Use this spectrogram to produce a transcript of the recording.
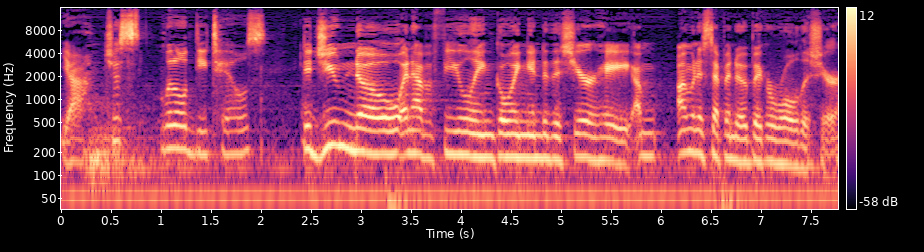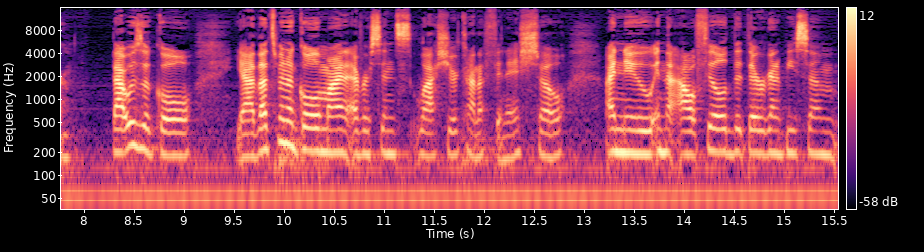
yeah, just little details. Did you know and have a feeling going into this year, hey, I'm I'm going to step into a bigger role this year? That was a goal. Yeah, that's been a goal of mine ever since last year kind of finished. So I knew in the outfield that there were going to be some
